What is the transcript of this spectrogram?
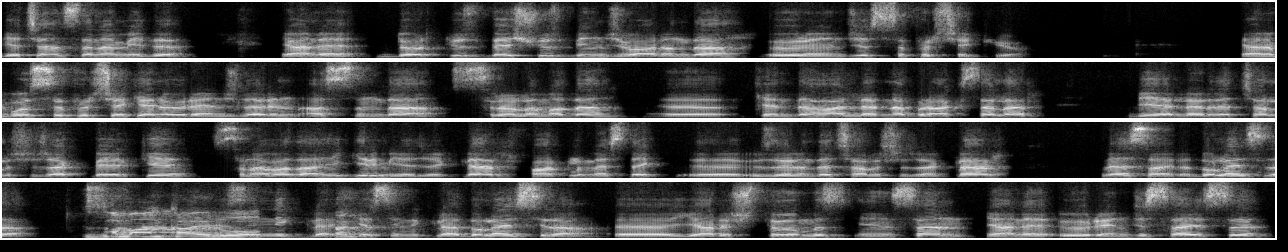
geçen sene miydi? Yani 400-500 bin civarında öğrenci sıfır çekiyor. Yani bu sıfır çeken öğrencilerin aslında sıralamada e, kendi hallerine bıraksalar bir yerlerde çalışacak belki sınava dahi girmeyecekler. Farklı meslek e, üzerinde çalışacaklar vesaire. Dolayısıyla zaman kaybı kesinlikle ben... kesinlikle. Dolayısıyla e, yarıştığımız insan yani öğrenci sayısı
